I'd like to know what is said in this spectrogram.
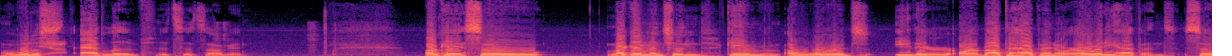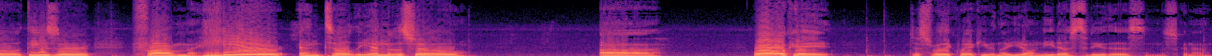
We'll just Yeah. ad lib. It's it's all good. Okay, so like I mentioned, game awards either are about to happen or already happened. So these are from here until the end of the show. Uh, well, okay, just really quick, even though you don't need us to do this, I'm just gonna.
